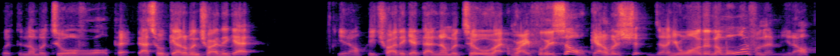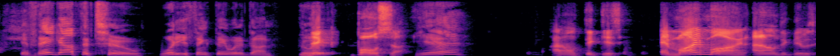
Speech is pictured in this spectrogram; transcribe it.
with the number two overall pick. That's what Gettleman tried to get. You know, he tried to get that number two, right, rightfully so. Get him. he wanted the number one from them. You know, if they got the two, what do you think they would have done? Nick Bosa. Yeah, I don't think there's in my mind. I don't think there was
